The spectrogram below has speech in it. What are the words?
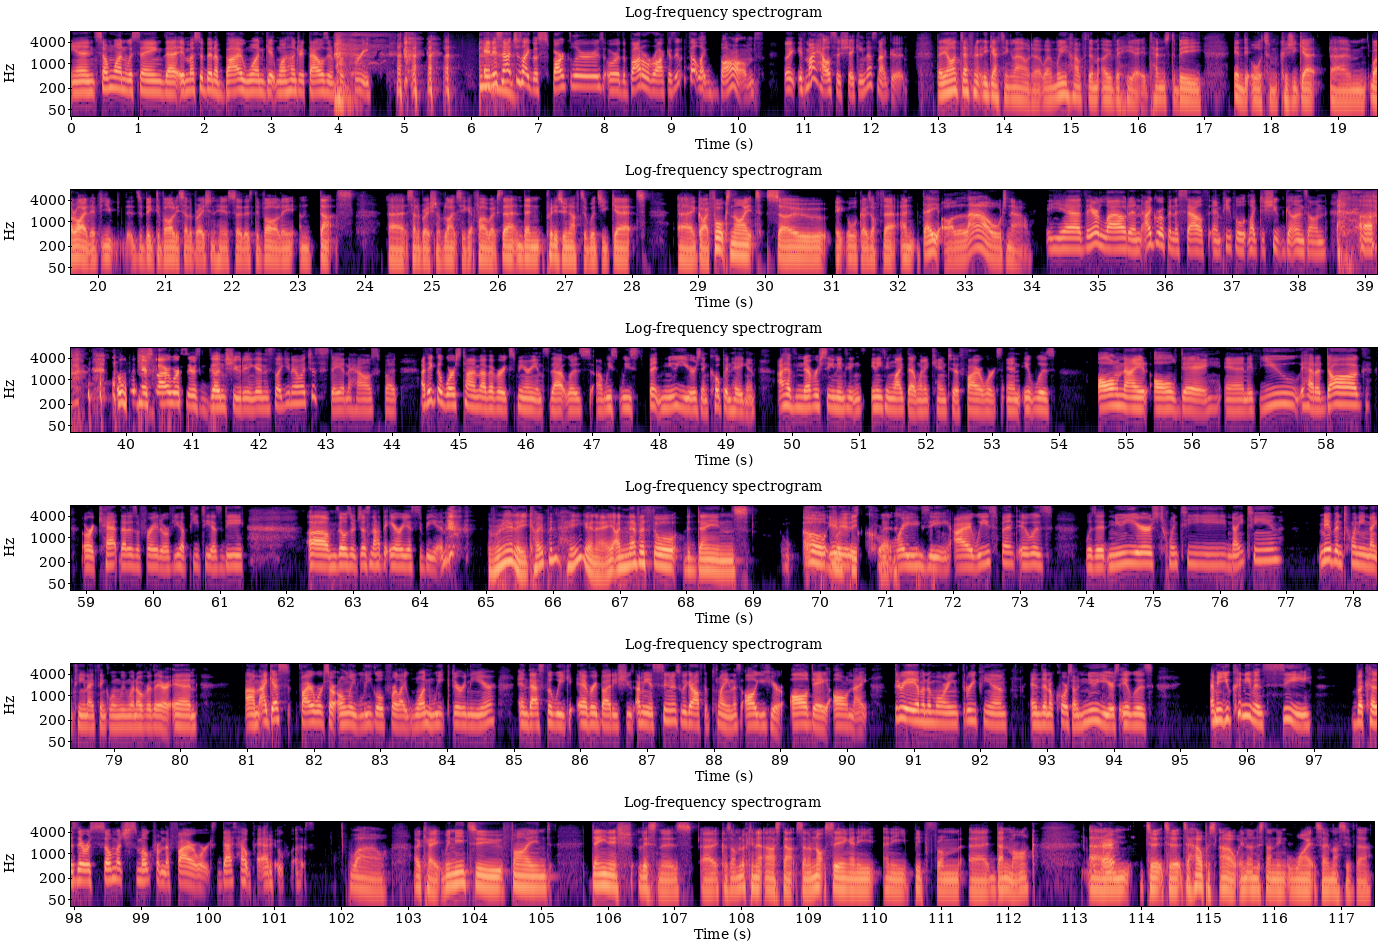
And someone was saying that it must have been a buy one get one hundred thousand for free. and it's not just like the sparklers or the bottle rockets; it felt like bombs. Like if my house is shaking, that's not good. They are definitely getting louder. When we have them over here, it tends to be in the autumn because you get um, where I live. You there's a big Diwali celebration here, so there's Diwali, and that's uh, celebration of lights. So you get fireworks there, and then pretty soon afterwards, you get uh, Guy Fawkes Night. So it all goes off there, and they are loud now. Yeah, they're loud, and I grew up in the South, and people like to shoot guns on. Uh, when there's fireworks, there's gun shooting, and it's like you know what, just stay in the house. But I think the worst time I've ever experienced that was uh, we we spent New Year's in Copenhagen. I have never seen anything anything like that when it came to fireworks, and it was all night, all day. And if you had a dog or a cat that is afraid, or if you have PTSD, um, those are just not the areas to be in. Really, Copenhagen? Eh? I never thought the Danes. Oh, it is it. crazy. I we spent it was was it New Year's 2019? May have been 2019, I think, when we went over there. And um, I guess fireworks are only legal for like one week during the year. And that's the week everybody shoots. I mean, as soon as we get off the plane, that's all you hear all day, all night. 3 a.m. in the morning, 3 p.m. And then of course on New Year's, it was I mean, you couldn't even see because there was so much smoke from the fireworks. That's how bad it was. Wow. Okay, we need to find Danish listeners because I'm looking at our stats and I'm not seeing any any people from uh, Denmark Okay. um, to to to help us out in understanding why it's so massive there.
